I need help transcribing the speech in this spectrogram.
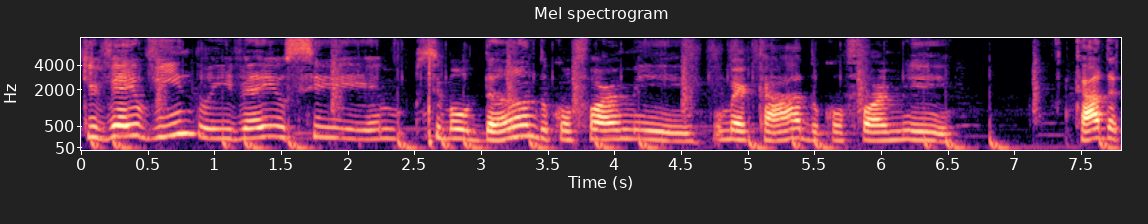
que veio vindo e veio se, se moldando conforme o mercado, conforme cada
